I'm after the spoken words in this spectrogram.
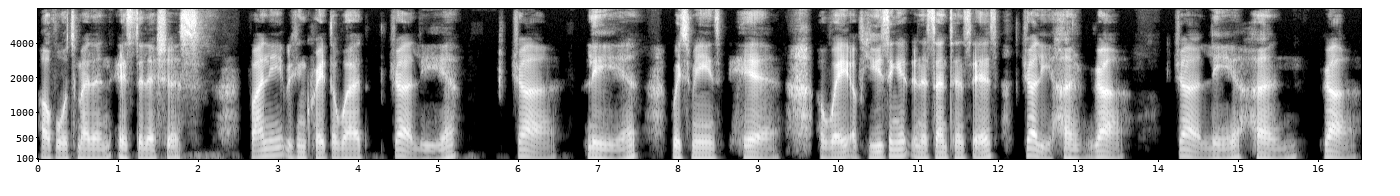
of watermelon is delicious. Finally, we can create the word 这里,这里, which means here. A way of using it in a sentence is 这里很热,这里很热.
